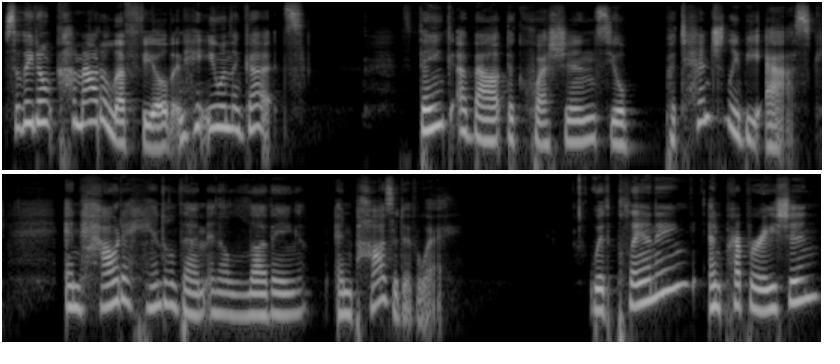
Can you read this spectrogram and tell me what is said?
so they don't come out of left field and hit you in the guts. Think about the questions you'll potentially be asked and how to handle them in a loving and positive way. With planning and preparation,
